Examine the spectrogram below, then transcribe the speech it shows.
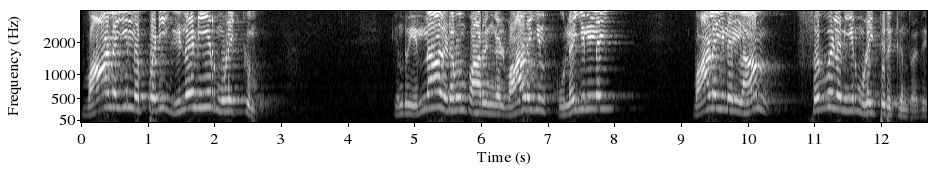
வாழையில் எப்படி இளநீர் முளைக்கும்? என்று எல்லா இடமும் பாருங்கள் வாழையில் குலையில்லை. வாழையிலெல்லாம் செவ்விள நீர் முளைத்திருக்கின்றது.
